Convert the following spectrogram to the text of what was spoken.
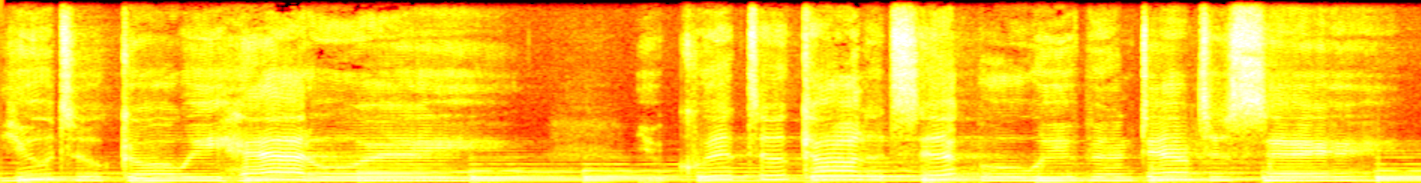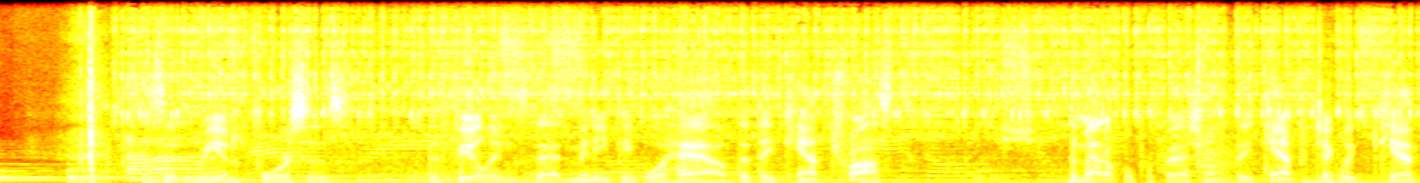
You took all we had away. Quit to call it we've been damned to say. is it reinforces the feelings that many people have that they can't trust the medical profession. They can't particularly can't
